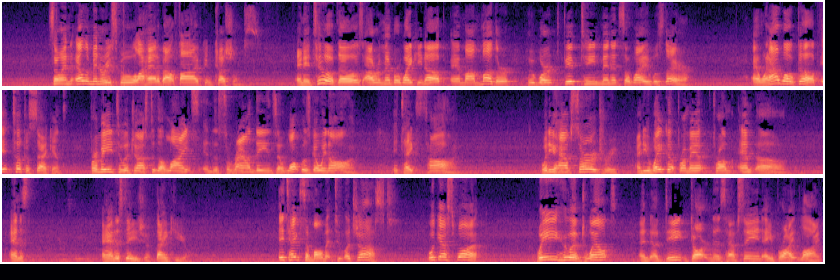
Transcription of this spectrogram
So in elementary school, I had about five concussions. And in two of those, I remember waking up and my mother, who worked 15 minutes away, was there. And when I woke up, it took a second for me to adjust to the lights and the surroundings and what was going on. It takes time. When you have surgery, and you wake up from from uh, anesthesia. anesthesia. Thank you. It takes a moment to adjust. Well, guess what? We who have dwelt in a deep darkness have seen a bright light.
